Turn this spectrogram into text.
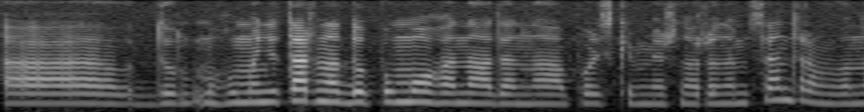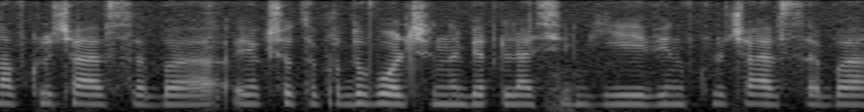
Гуманітарна допомога надана польським міжнародним центром. Вона включає в себе, якщо це продовольчий набір для сім'ї, він включає в себе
